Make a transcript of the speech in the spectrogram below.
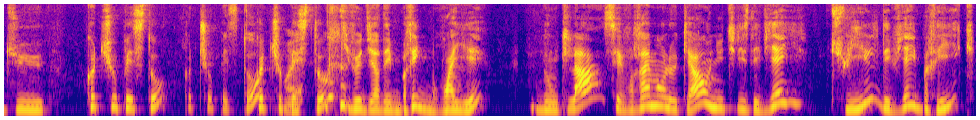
du coccio pesto. Pesto. Qui veut dire des briques broyées. Donc là, c'est vraiment le cas. On utilise des vieilles tuiles, des vieilles briques,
